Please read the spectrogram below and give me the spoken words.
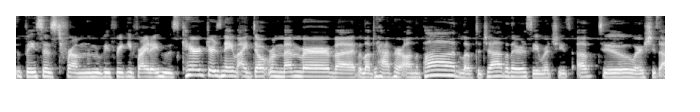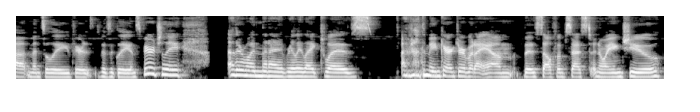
bassist from the movie Freaky Friday, whose character's name I don't remember, but would love to have her on the pod, love to chat with her, see what she's up to, where she's at mentally, physically, and spiritually. Other one that I really liked was I'm not the main character, but I am the self obsessed, annoying Jew.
